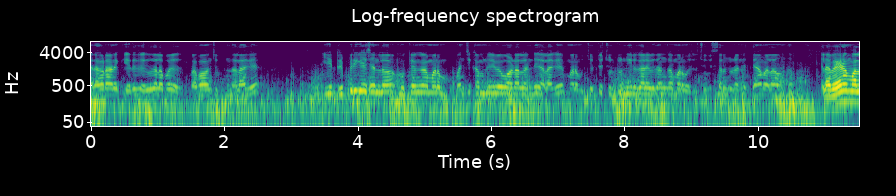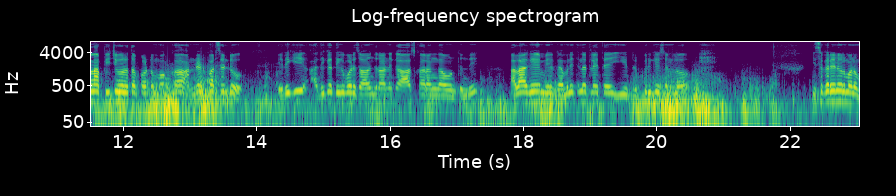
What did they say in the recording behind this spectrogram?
ఎదగడానికి ఎదుగు ఎదుగుదలపై ప్రభావం చూపుతుంది. అలాగే ఈ డ్రిప్ ఇరిగేషన్లో ముఖ్యంగా మనం మంచి కంపెనీలు వాడాలండి. అలాగే మనం చెట్టు చుట్టూ నీరు గారే విధంగా మనం ఇలా చూపిస్తాను చూడండి. తేమ ఎలా ఉందో. ఇలా వేయడం వలన పీచు వరతో పాటు మొక్క హండ్రెడ్ పర్సెంట్ ఎదిగి అధిక దిగుబడి సాధించడానికి ఆస్కారంగా ఉంటుంది. అలాగే మీరు గమనించినట్లయితే ఈ డ్రిప్ ఇరిగేషన్లో ఇసుక రేణువులు మనం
